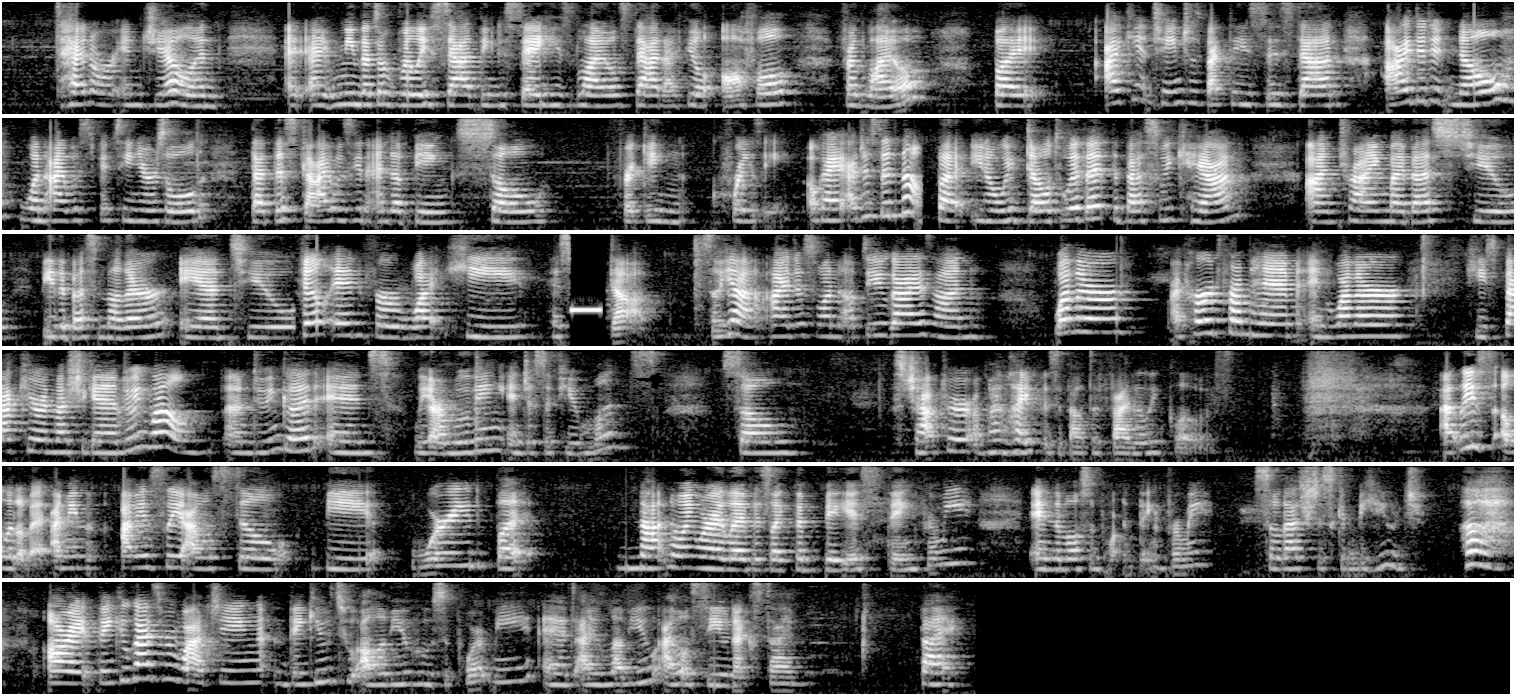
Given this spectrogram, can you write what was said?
dead or in jail. And I, I mean, that's a really sad thing to say. He's Lyle's dad. I feel awful for Lyle, but I can't change the fact that he's his dad. I didn't know when I was 15 years old that this guy was going to end up being so freaking crazy. Okay, I just didn't know. But, you know, we've dealt with it the best we can. I'm trying my best to be the best mother and to fill in for what he has up. So yeah, I just wanted to update you guys on whether I've heard from him and whether he's back here in Michigan. I'm doing well. I'm doing good and we are moving in just a few months. So this chapter of my life is about to finally close. At least a little bit. I mean, obviously I will still be worried, but not knowing where I live is like the biggest thing for me and the most important thing for me. So that's just gonna be huge. Ah. Alright, thank you guys for watching. Thank you to all of you who support me, and I love you. I will see you next time. Bye.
